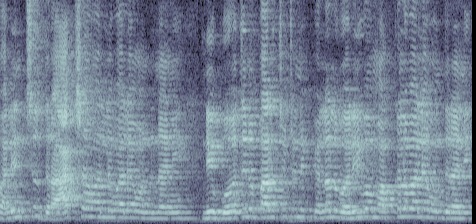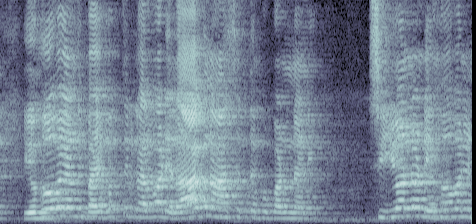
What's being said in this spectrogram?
ఫలించు ద్రాక్ష వల్లి వలె ఉండునని నీ భోజన బలచుట నీ పిల్లలు ఒలివ మొక్కల వలె ఉందినని యహోవయందు భయభక్తులు గలవాడు ఎలాగను ఆశీర్దింపబడునని సియోన్లో యహోవని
